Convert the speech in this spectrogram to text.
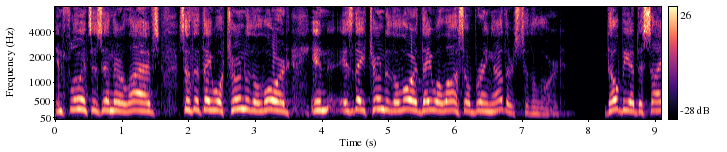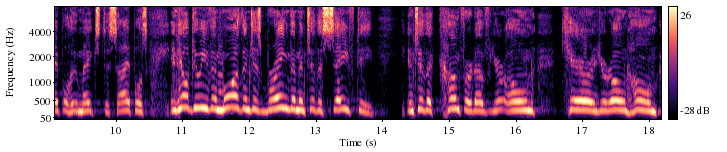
influences in their lives so that they will turn to the Lord. And as they turn to the Lord, they will also bring others to the Lord. There'll be a disciple who makes disciples, and He'll do even more than just bring them into the safety, into the comfort of your own care and your own home.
